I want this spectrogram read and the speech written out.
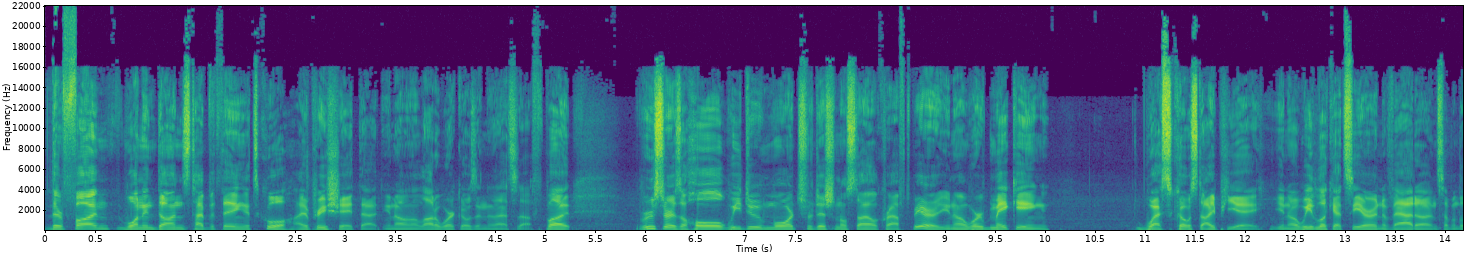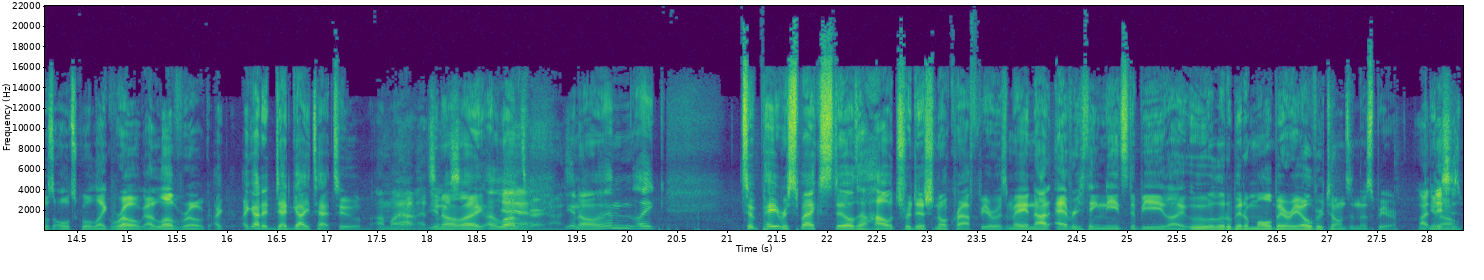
They're fun, one and done's type of thing. It's cool. I appreciate that. You know, a lot of work goes into that stuff. But Rooster as a whole, we do more traditional style craft beer. You know, we're making West Coast IPA. You know, we look at Sierra Nevada and some of those old school like Rogue. I love Rogue. I, I got a dead guy tattoo on my Wow, You know, awesome. like I love Yeah. Nice. you know, and like to pay respect still to how traditional craft beer was made. Not everything needs to be like, ooh, a little bit of mulberry overtones in this beer. Like, you this know? is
